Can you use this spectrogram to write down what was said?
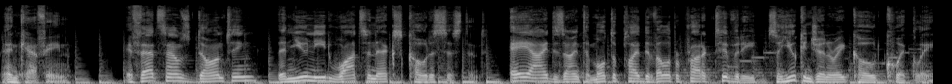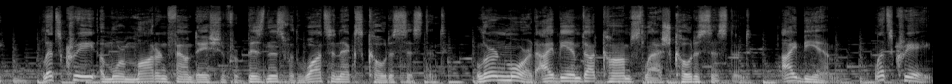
and caffeine. If that sounds daunting, then you need Watson X Code Assistant, AI designed to multiply developer productivity so you can generate code quickly. Let's create a more modern foundation for business with Watson X Code Assistant. Learn more at ibm.com slash code assistant. IBM. Let's create.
